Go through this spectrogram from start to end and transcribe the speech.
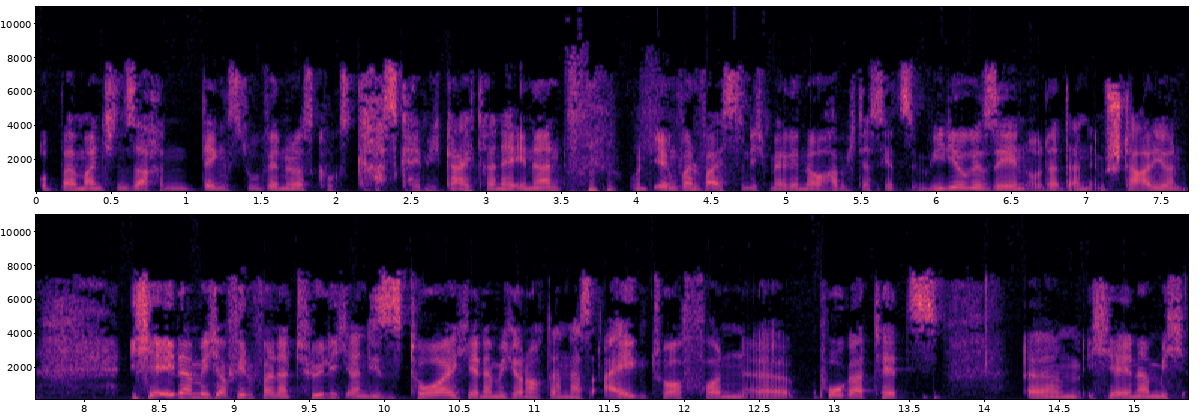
Und bei manchen Sachen denkst du, wenn du das guckst, krass, kann ich mich gar nicht dran erinnern. Und irgendwann weißt du nicht mehr genau, habe ich das jetzt im Video gesehen oder dann im Stadion. Ich erinnere mich auf jeden Fall natürlich an dieses Tor. Ich erinnere mich auch noch an das Eigentor von äh, Pogatetz. Ähm, ich erinnere mich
